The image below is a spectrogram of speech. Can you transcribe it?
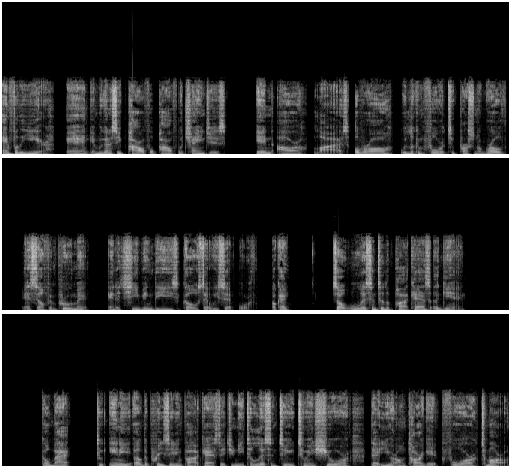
and for the year. And, and we're going to see powerful, powerful changes in our lives. Overall, we're looking forward to personal growth and self improvement and achieving these goals that we set forth. Okay? So listen to the podcast again. Go back to any of the preceding podcasts that you need to listen to to ensure that you're on target for tomorrow.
